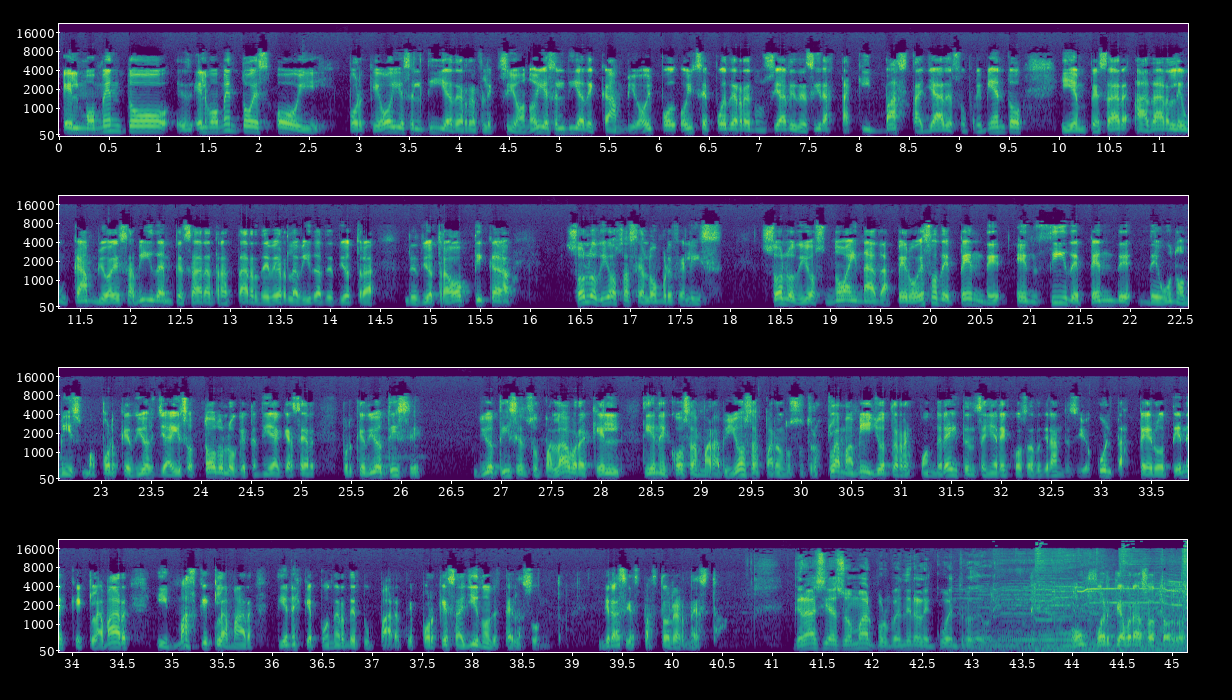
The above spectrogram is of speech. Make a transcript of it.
el momento, el momento es hoy, porque hoy es el día de reflexión, hoy es el día de cambio, hoy, hoy se puede renunciar y decir hasta aquí basta ya de sufrimiento y empezar a darle un cambio a esa vida, empezar a tratar de ver la vida desde otra, desde otra óptica. Solo Dios hace al hombre feliz, solo Dios, no hay nada, pero eso depende, en sí depende de uno mismo, porque Dios ya hizo todo lo que tenía que hacer, porque Dios dice, Dios dice en su palabra que Él tiene cosas maravillosas para nosotros. Clama a mí, yo te responderé y te enseñaré cosas grandes y ocultas, pero tienes que clamar y más que clamar, tienes que poner de tu parte, porque es allí donde está el asunto. Gracias, Pastor Ernesto. Gracias, Omar, por venir al encuentro de hoy. Un fuerte abrazo a todos.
